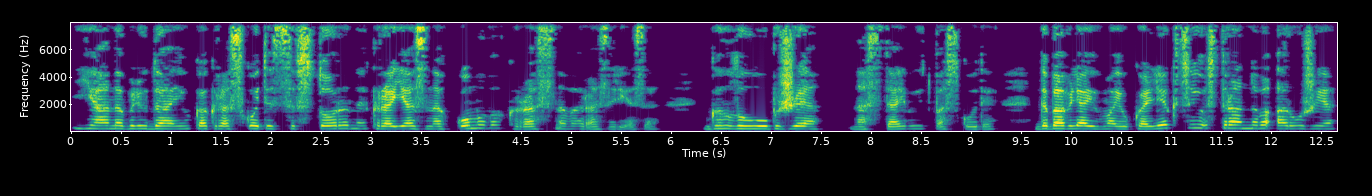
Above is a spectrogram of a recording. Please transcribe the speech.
Я наблюдаю, как расходятся в стороны края знакомого красного разреза. «Глубже!» — настаивают паскуды. Добавляю в мою коллекцию странного оружия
